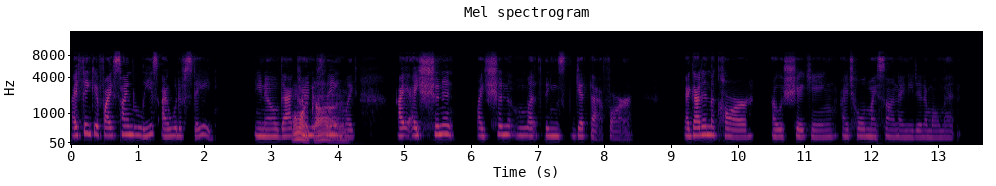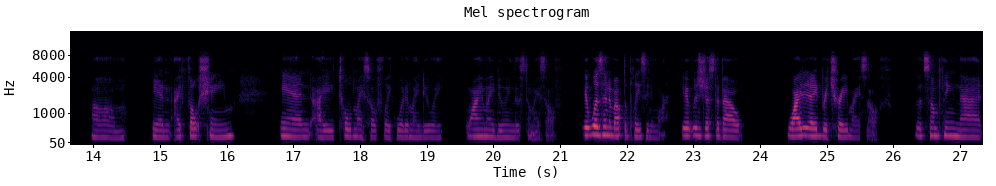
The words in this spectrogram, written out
I think if I signed the lease, I would have stayed. You know, that Oh kind of thing. Like I I shouldn't I shouldn't let things get that far. I got in the car. I was shaking. I told my son I needed a moment. Um, and I felt shame. And I told myself, like, what am I doing? Why am I doing this to myself? It wasn't about the place anymore. It was just about why did I betray myself? That's something that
